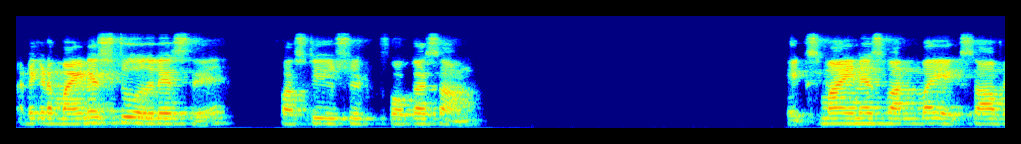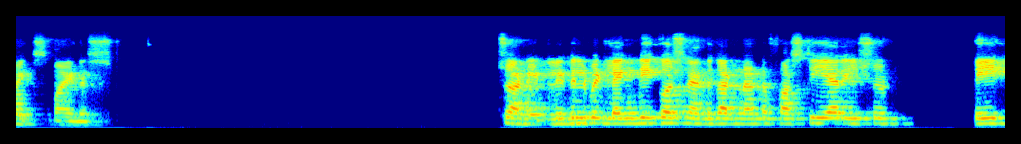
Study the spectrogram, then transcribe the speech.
అంటే ఇక్కడ మైనస్ టూ వదిలేస్తే first you should focus on X minus one by X of X minus two చూడండి లిటిల్ బిట్ లెంగ్దీ క్వశ్చన్ ఎందుకంటే first year you should take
